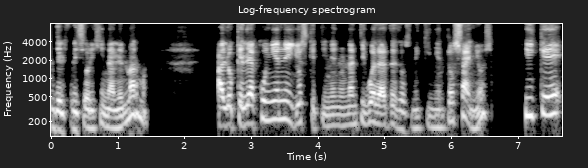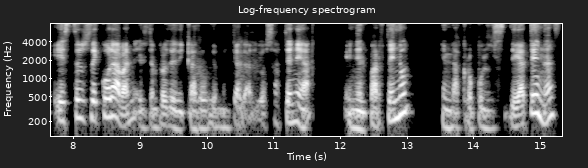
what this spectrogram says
del friso original en mármol, a lo que le acuñan ellos que tienen una antigüedad de 2500 años y que estos decoraban el templo dedicado obviamente a la diosa Atenea en el Partenón, en la Acrópolis de Atenas,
